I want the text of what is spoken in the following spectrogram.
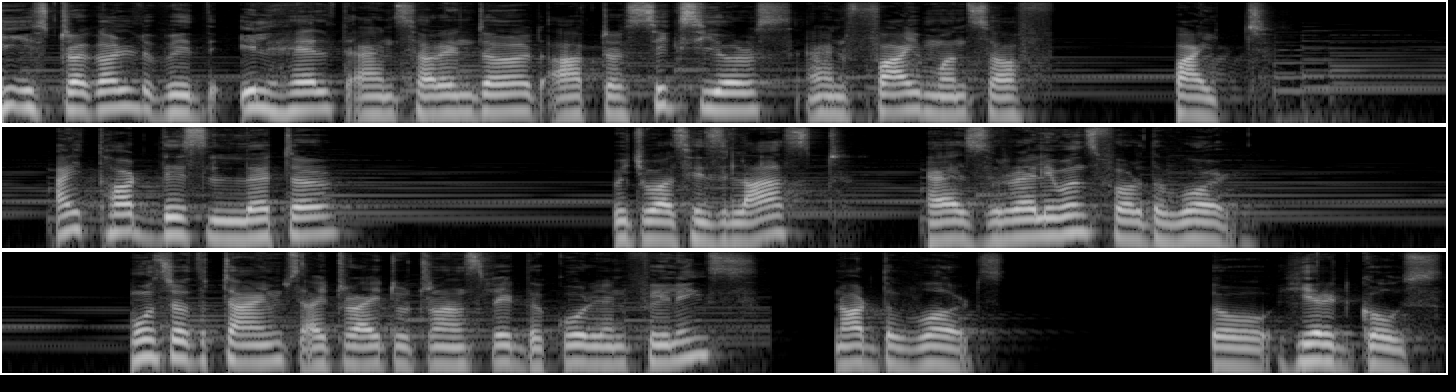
He struggled with ill health and surrendered after 6 years and 5 months of fight. I thought this letter, which was his last, has relevance for the world. Most of the times I try to translate the Korean feelings, not the words. So here it goes.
